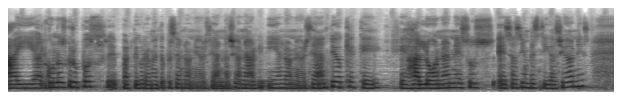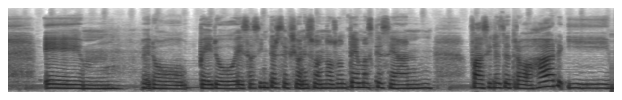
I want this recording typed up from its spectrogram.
Hay algunos grupos, eh, particularmente pues en la Universidad Nacional y en la Universidad de Antioquia, que, que jalonan esos, esas investigaciones. Em, pero, pero esas intersecciones son, no son temas que sean fáciles de trabajar y,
